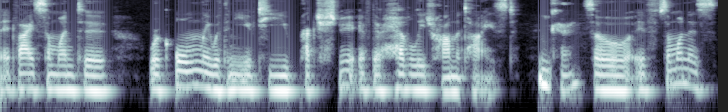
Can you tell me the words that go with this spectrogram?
advise someone to work only with an EFT practitioner if they're heavily traumatized. Okay. So if someone is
